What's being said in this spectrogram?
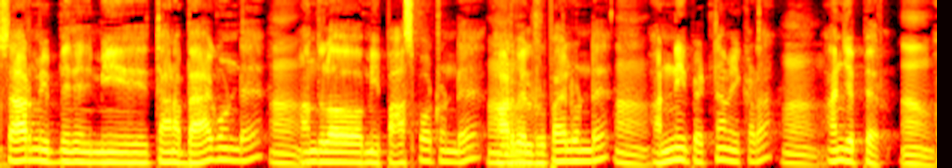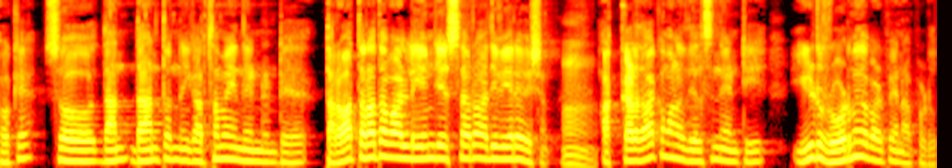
సార్ మీ మీ- తన బ్యాగ్ ఉండే. అందులో మీ పాస్పోర్ట్ ఉండే ఆరు వేల రూపాయలు ఉండే అన్నీ పెట్టినాం ఇక్కడ అని చెప్పారు. ఓకే? సో దాంతో నీకు అర్థమైంది ఏంటంటే తర్వాత తర్వాత వాళ్ళు ఏం చేస్తారో అది వేరే విషయం. అక్కడ దాకా మనకు తెలిసింది ఏంటి ఈడు రోడ్ మీద పడిపోయినప్పుడు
